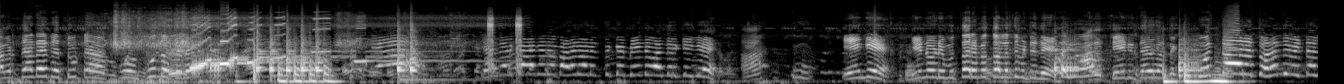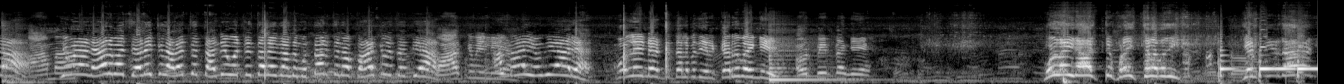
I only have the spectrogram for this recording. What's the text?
அவர் தாண்டா இந்த தூட்ட பூந்தொட்டை. ஏங்க என்னுடைய முத்தாரை போய் தொலைந்து விட்டது. அதை தேடி தேடி முத்தாரை தொலைந்து விட்டதா? இவ்வளவு நேரமா செடிக்கல் அழைத்து தண்ணி ஊற்றி தலை அந்த முத்தாரத்தை நான் பார்க்கல சத்யா பார்க்கவே இல்லையா. அம்மா இவங்க யாரு? முல்லை நாட்டு தளபதி கருவாங்க அவர் பேர் தாங்க. முல்லை நாட்டு படை தளபதி என் பெயர் தான்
